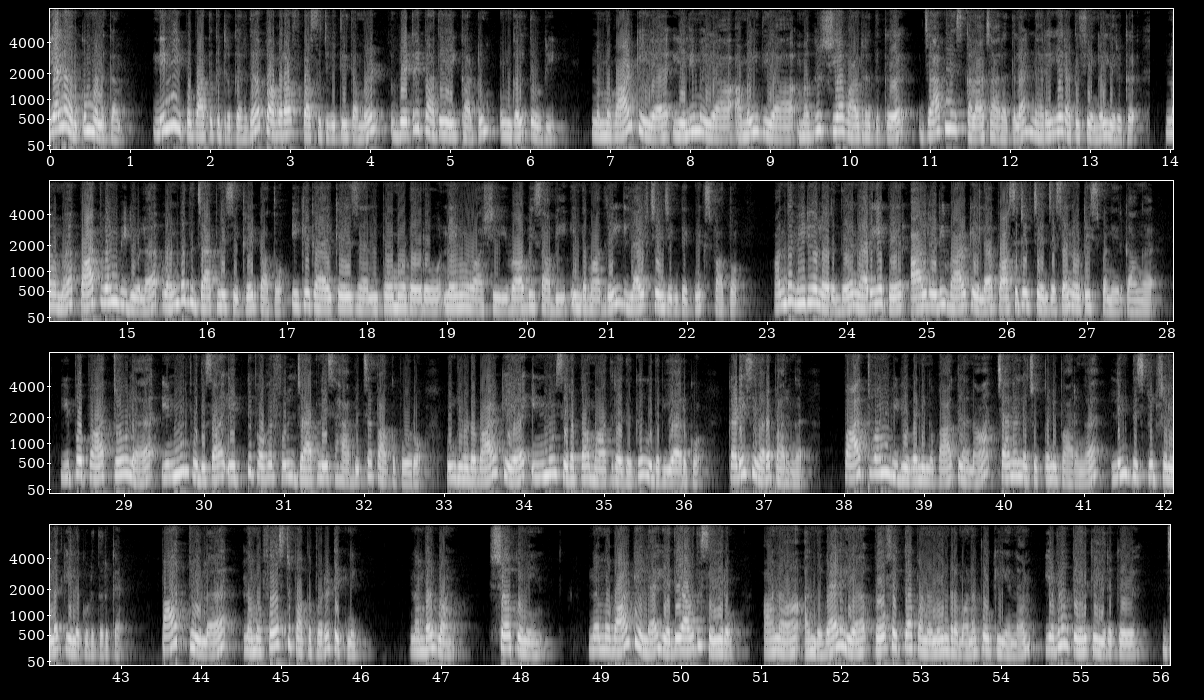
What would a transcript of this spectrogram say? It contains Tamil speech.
எல்லாருக்கும் வணக்கம். நீங்க இப்ப பாத்துக்கிட்டு இருக்கிறது பவர் ஆஃப் பாசிட்டிவிட்டி தமிழ். வெற்றி பாதையை காட்டும் உங்கள் தோழி. நம்ம வாழ்க்கைய எளிமையா அமைதியா மகிழ்ச்சியா வாழ்றதுக்கு ஜாப்பனீஸ் கலாச்சாரத்துல நிறைய ரகசியங்கள் இருக்கு. நாம பார்ட் ஒன் வீடியோல ஒன்பது ஜாப்பனீஸ் சீக்ரெட் பார்த்தோம். Ikigai kaizen pomodoro nemawashi wabi sabi இந்த மாதிரி லைஃப் சேஞ்சிங் டெக்னிக்ஸ் பார்த்தோம். அந்த வீடியோல இருந்து நிறைய பேர் ஆல்ரெடி வாழ்க்கையில பாசிட்டிவ் சேஞ்சஸை நோட்டீஸ் பண்ணியிருக்காங்க. இப்போ பார்ட் டூல இன்னும் புதுசா எட்டு பவர்ஃபுல் ஜாப்பனீஸ் ஹேபிட்ஸ பார்க்க போறோம். உங்களோட வாழ்க்கைய இன்னும் சிறப்பா மாத்துறதுக்கு உதவியா இருக்கும். கடைசி வர பாருங்க. பார்ட் ஒன் வீடியோவை நீங்க பார்க்கலனா சேனல்ல செக் பண்ணி பாருங்க. லிங்க் டிஸ்கிரிப்ஷன்ல கீழே கொடுத்துருக்கேன். பார்ட் டூல நம்ம ஃபர்ஸ்ட் பார்க்க போற டெக்னிக் நம்பர் ஒன் ஷோகுனின் நம்ம வாழ்க்கையில எதையாவது செய்யறோம் ஆனா அந்த வேலையை பெர்ஃபெக்ட்டா பண்ணணும்ன்ற மனப்போக்கு எண்ணம் எவ்வளவு பேருக்கு இருக்கு?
